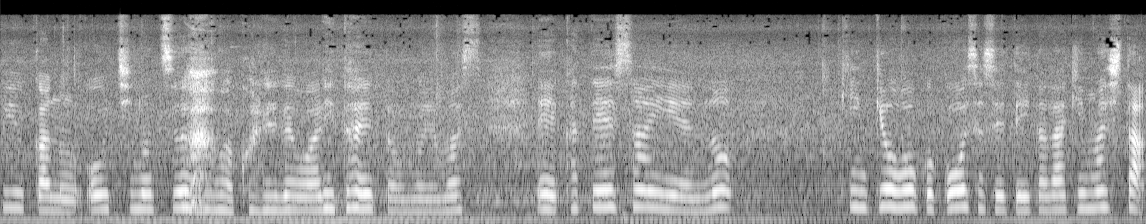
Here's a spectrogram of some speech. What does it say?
冬香のお家のツアーはこれで終わりたいと思います、えー、家庭菜園の近況報告をさせていただきました。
